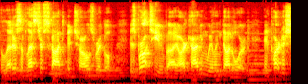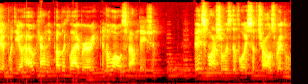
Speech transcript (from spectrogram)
the letters of Lester Scott and Charles Riggle is brought to you by archivingwheeling.org in partnership with the Ohio County Public Library and the Walls Foundation. Vince Marshall is the voice of Charles Riggle.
